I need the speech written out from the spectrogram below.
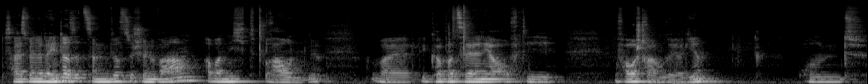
Das heißt, wenn du dahinter sitzt, dann wirst du schön warm, aber nicht braun, Ja. weil die Körperzellen ja auf die UV-Strahlung reagieren. Und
